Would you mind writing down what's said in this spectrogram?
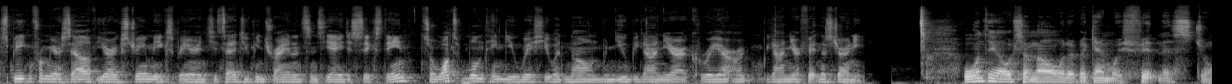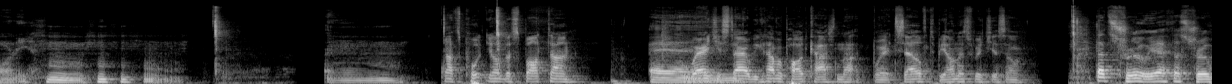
speaking from yourself, you're extremely experienced. You said you've been training since the age of 16. So, what's one thing you wish you had known when you began your career or began your fitness journey? One thing I wish I known when I began my fitness journey. Hmm. um, That's putting you on the spot, Dan. Um, Where'd you start? We could have a podcast on that by itself, to be honest with you. So. That's true, yeah, that's true.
